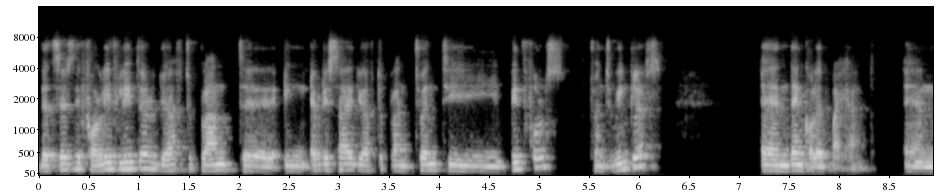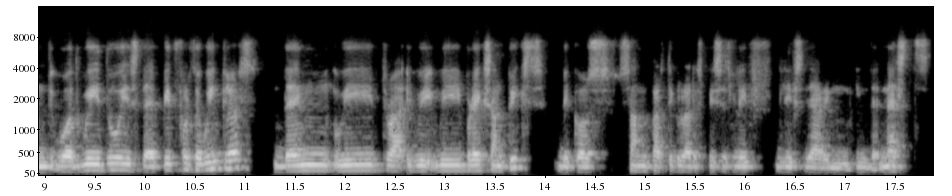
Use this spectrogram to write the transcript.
that says that for leaf litter, you have to plant uh, in every side, you have to plant 20 pitfalls, 20 winklers, and then collect by hand. And what we do is the pit for the winklers. Then we try we, we break some twigs because some particular species live lives there in, in the nests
